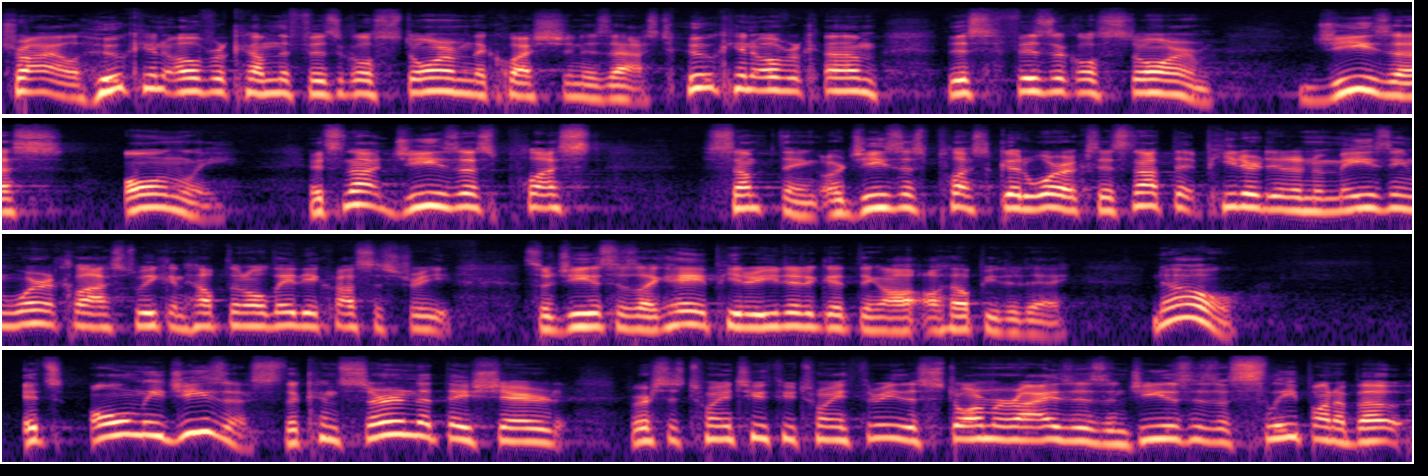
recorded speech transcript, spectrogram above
trial, who can overcome the physical storm? The question is asked. Who can overcome this physical storm? Jesus only. It's not Jesus plus something or Jesus plus good works. It's not that Peter did an amazing work last week and helped an old lady across the street. So Jesus is like, hey, Peter, you did a good thing. I'll, I'll help you today. No. It's only Jesus. The concern that they shared, verses 22 through 23, the storm arises and Jesus is asleep on a boat.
